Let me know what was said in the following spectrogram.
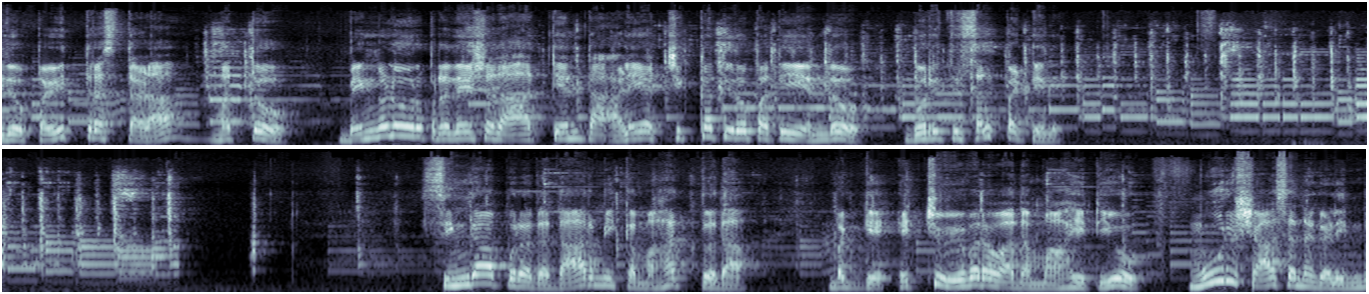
ಇದು ಪವಿತ್ರ ಸ್ಥಳ ಮತ್ತು ಬೆಂಗಳೂರು ಪ್ರದೇಶದ ಅತ್ಯಂತ ಹಳೆಯ ಚಿಕ್ಕ ತಿರುಪತಿ ಎಂದು ಗುರುತಿಸಲ್ಪಟ್ಟಿದೆ. ಸಿಂಗಾಪುರದ ಧಾರ್ಮಿಕ ಮಹತ್ವದ ಬಗ್ಗೆ ಹೆಚ್ಚು ವಿವರವಾದ ಮಾಹಿತಿಯು ಮೂರು ಶಾಸನಗಳಿಂದ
